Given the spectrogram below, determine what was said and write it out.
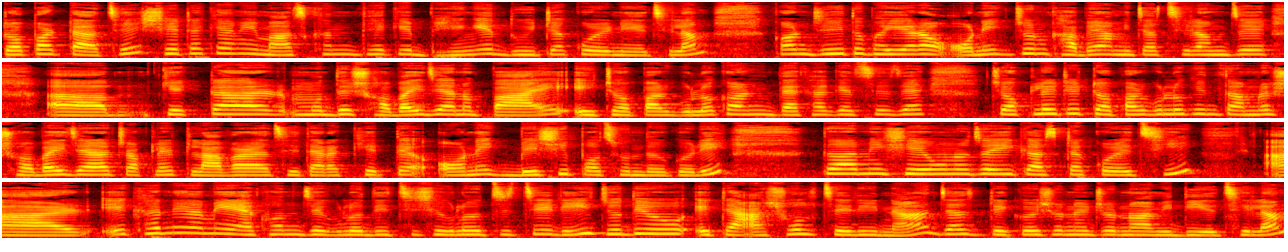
টপারটা আছে, সেটাকে আমি মাঝখান থেকে ভেঙে দুইটা করে নিয়েছিলাম। কারণ যেহেতু ভাইয়ারা অনেকজন খাবে আমি চাচ্ছিলাম যে কেকটার মধ্যে সবাই যেন পায় এই টপারগুলো। কারণ দেখা গেছে যে, চকলেটের টপারগুলো কিন্তু আমরা সবাই যারা চকলেট লাভার আছি, তারা খেতে অনেক বেশি পছন্দ করি। তো আমি সেই অনুযায়ী কাজটা করেছি। আর এখানে আমি এখন যেগুলো দিচ্ছি, সেগুলো হচ্ছে চেরি। যদিও এটা আসল চেরি না জাস্ট ডেকোরেশনের জন্য আমি দিয়েছিলাম।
